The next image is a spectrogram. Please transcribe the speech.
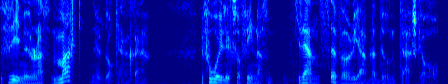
frimurarnas makt nu då kanske? Det får ju liksom finnas gränser för hur jävla dumt det här ska vara.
